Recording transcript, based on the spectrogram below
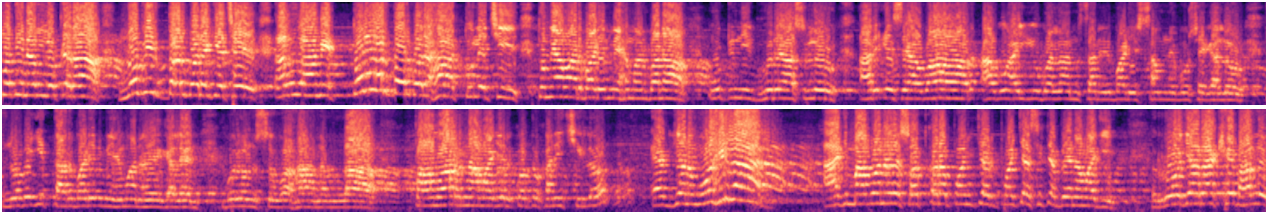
মদিনার লোকেরা নবীর দরবারে গেছে। আল্লাহ, আমি তোমার দরবারে হাত তুলেছি। তুমি আমার বাড়ির মেহমান বানাও। উটনি ঘুরে আসলো আর এসে আবার আবু আইয়ুব আল আনসারের বাড়ির সামনে বসে গেল। নবীজি তার বাড়ির মেহমান হয়ে গেলেন। বলুন সুবাহান আল্লাহ পাওয়ার নামাজের কতখানি ছিল? একজন মহিলা, আজ মা বোনের শতকরা পঞ্চাশ, পঁচাশিটা বেনামাজি। রোজা রাখে ভালো,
